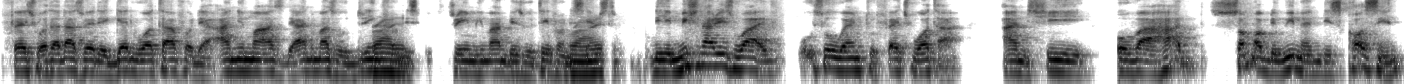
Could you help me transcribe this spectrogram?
fetch water. That's where they get water for their animals. The animals will drink from the same stream. Human beings will take from the same stream. The missionary's wife also went to fetch water, and she overheard some of the women discussing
